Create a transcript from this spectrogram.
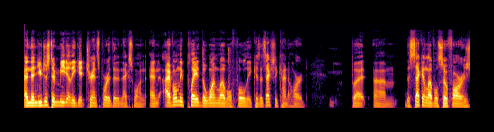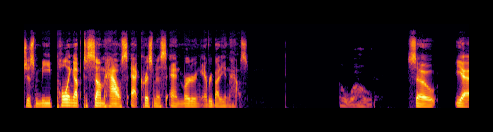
and then you just immediately get transported to the next one. And I've only played the one level fully because it's actually kind of hard. But um, the second level so far is just me pulling up to some house at Christmas and murdering everybody in the house. Oh wow. So yeah,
